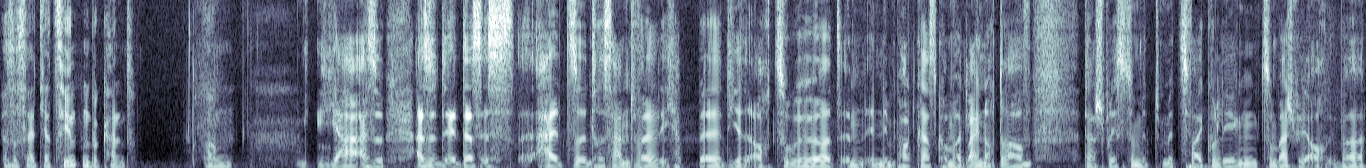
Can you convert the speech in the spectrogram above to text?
Es ist seit Jahrzehnten bekannt. Ähm, Ja, also, also das ist halt so interessant, weil ich habe äh, dir auch zugehört, in, in dem Podcast kommen wir gleich noch drauf. Da sprichst du mit, mit zwei Kollegen zum Beispiel auch über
